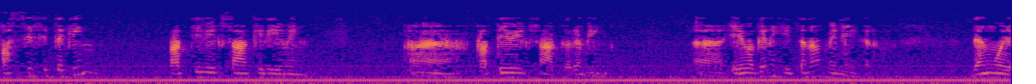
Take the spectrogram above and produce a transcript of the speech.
පස්සේ සිතකින් ප්‍රතිවීක්ෂා කිරීමෙන් ප්‍රතිවීක්ෂා කරමින් ඒව ගැන හිතනවා මෙනෙහි කරනවා. දැන් ඔය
